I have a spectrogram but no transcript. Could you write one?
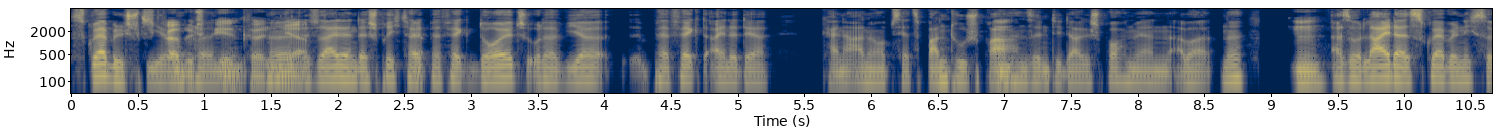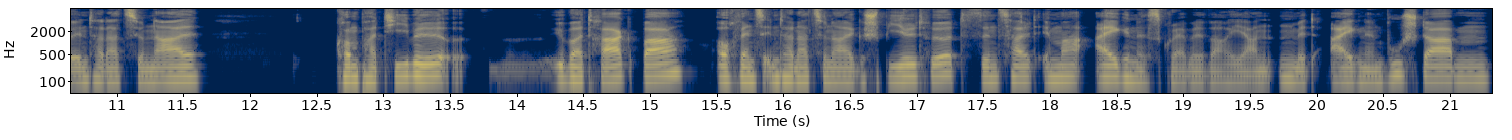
Scrabble spielen Scrabble können. Spielen können ne? ja. Es sei denn, der spricht halt perfekt Deutsch oder wir perfekt eine der, keine Ahnung, ob es jetzt Bantu-Sprachen mhm. sind, die da gesprochen werden, aber ne. Mhm. Also leider ist Scrabble nicht so international kompatibel äh, übertragbar. Auch wenn es international gespielt wird, sind es halt immer eigene Scrabble-Varianten mit eigenen Buchstaben,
